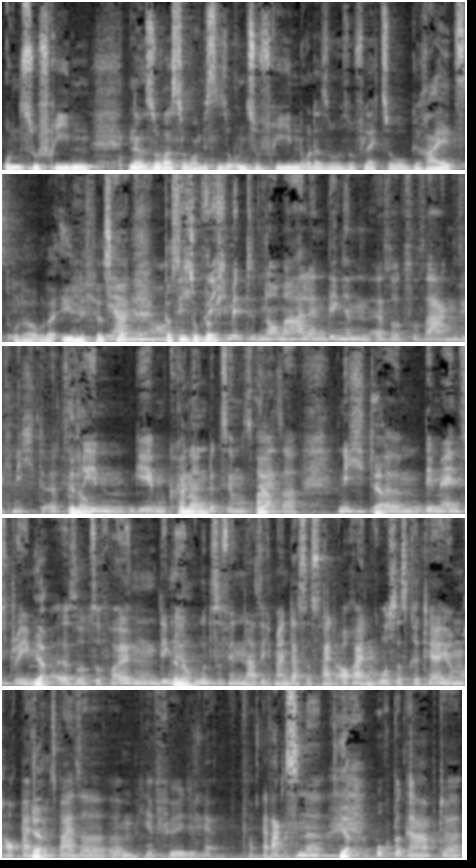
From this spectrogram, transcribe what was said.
unzufrieden, ne? sowas, so ein bisschen so unzufrieden oder so, so vielleicht so gereizt oder, oder ähnliches. Ja, ne? genau. Das sich, sind so, sich mit normalen Dingen äh, sozusagen sich nicht äh, Genau. zufrieden genau. geben können, genau. beziehungsweise ja. nicht ja. ähm, dem Mainstream äh, so zu folgen, Dinge genau. gut zu finden. Also ich meine, das ist halt auch ein großes Kriterium, auch beispielsweise ähm, hier für die, Erwachsene, ja. Hochbegabte,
